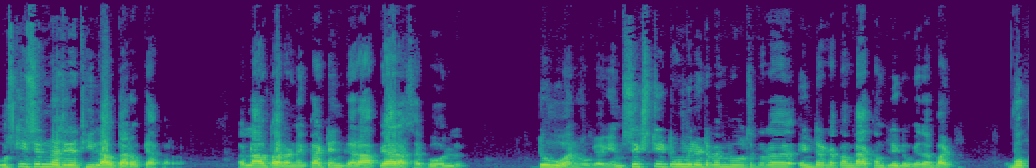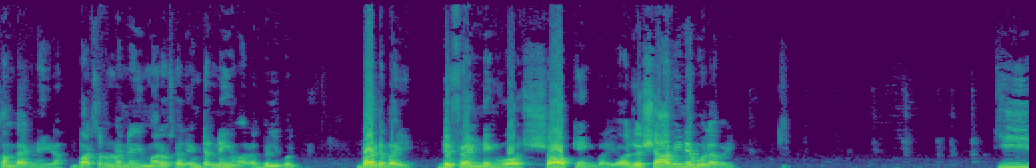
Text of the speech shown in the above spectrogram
उसकी सिर्फ़ नज़रें थी, लाउतारो क्या कर रहा है। और लाउतारो ने कट इन करा, प्यारा सा गोल टू वन हो गया गेम सिक्सटी टू मिनट में मैं बोल सकता था इंटर का कम बैक कंप्लीट हो गया था बट वो कम नहीं रहा। बार्सिलोना नहीं मारा, उसका इंटर नहीं मारा, बिल्कुल। बट भाई डिफेंडिंग वॉज़ शॉकिंग भाई। और जो शावी ने बोला भाई, कि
